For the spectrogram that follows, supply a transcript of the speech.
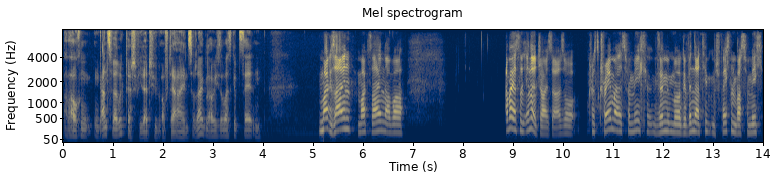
Aber auch ein, ein ganz verrückter Spielertyp auf der Eins, oder? Glaube ich, sowas gibt es selten. Mag sein, mag sein, aber aber er ist ein Energizer. Also Chris Kramer ist für mich, wenn wir über Gewinnertypen sprechen, was für mich,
